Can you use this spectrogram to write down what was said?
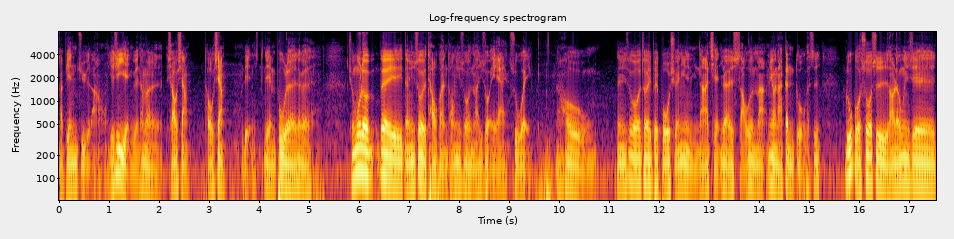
啊编剧啦，尤其演员他们肖像、头像、脸脸部的这个，全部都被等于说有条款同意说拿去做 AI 数位然后等于说这会被剥削，因为你拿钱越来越少，问嘛没有拿更多。可是如果说是然后来问一些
